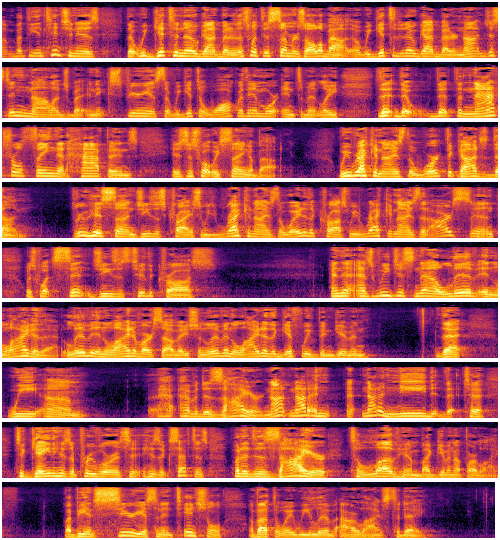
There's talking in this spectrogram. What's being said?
Um, but the intention is that we get to know God better. That's what this summer is all about. Uh, we get to know God better, not just in knowledge, but in experience, that we get to walk with Him more intimately. That, that, that the natural thing that happens is just what we sang about. We recognize the work that God's done through His Son, Jesus Christ. We recognize the weight of the cross. We recognize that our sin was what sent Jesus to the cross. And that as we just now live in light of that, live in light of our salvation, live in light of the gift we've been given, that we um, have a desire, not, not, a, not a need that, to, to gain his approval or his acceptance, but a desire to love him by giving up our life, by being serious and intentional about the way we live our lives today.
